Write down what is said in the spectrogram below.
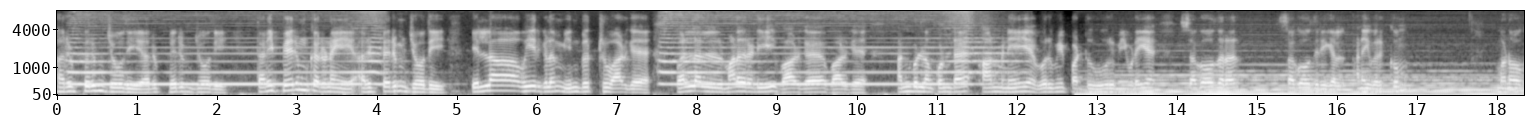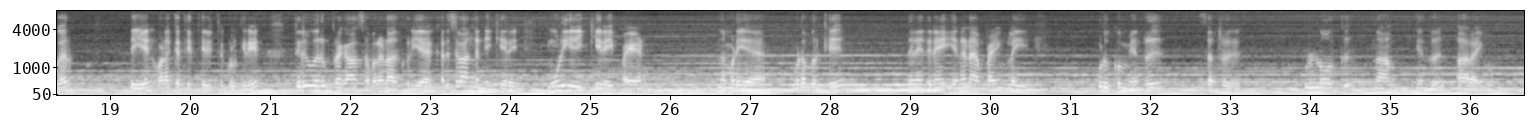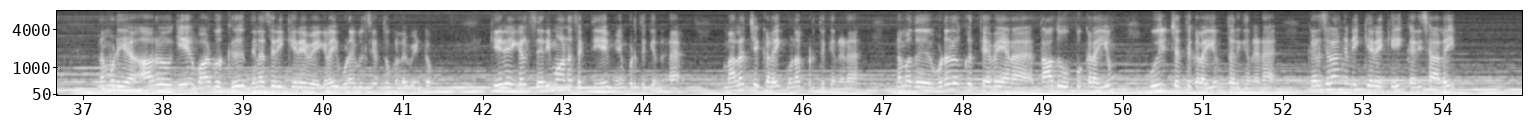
அருட்பெரும் ஜோதி அருட்பெரும் ஜோதி. தனிப்பெரும் கருணை அருட்பெரும் ஜோதி. எல்லா உயிர்களும் இன்புற்று வாழ்க. வள்ளல் மலரடி வாழ்க வாழ்க. அன்புள்ளம் கொண்ட ஆண்மநேய ஒருமைப்பாட்டு உரிமையுடைய சகோதரர் சகோதரிகள் அனைவருக்கும் மனோகர் ஏன் வணக்கத்தை தெரிவித்துக் கொள்கிறேன். திருவரும் பிரகாச வரலாறுக்குரிய கரிசலாங்கண்ணி கீரை மூலிகை கீரை பயன் நம்முடைய உடம்பிற்கு தினை தினை என்னென்ன பயன்களை கொடுக்கும் என்று சற்று உள்நோக்கு நாம் என்று ஆராய்வோம். நம்முடைய ஆரோக்கிய வாழ்வுக்கு தினசரி கீரை வகைகளை உணவில் சேர்த்துக் கொள்ள வேண்டும். கீரைகள் செரிமான சக்தியை மேம்படுத்துகின்றன. மலச்சிக்கலை குணப்படுத்துகின்றன. நமது உடலுக்கு தேவையான தாது உப்புக்களையும் உயிர் சத்துக்களையும் தருகின்றன. கரிசலாங்கண்ணி கீரைக்கு கரிசாலை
